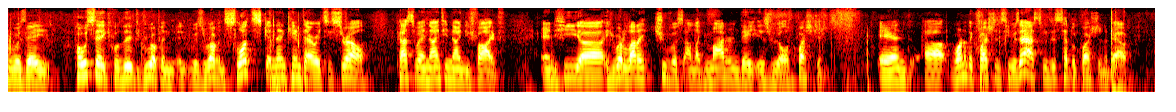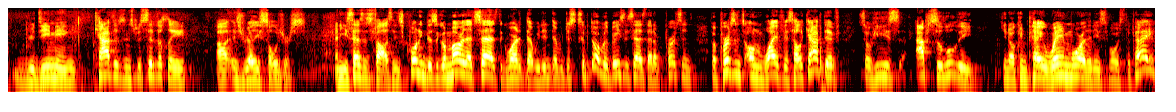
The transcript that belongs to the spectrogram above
who was a posek who lived, grew up in, was Rav in Slutsk, and then came to Eretz Yisrael, passed away in 1995. And he, uh, he wrote a lot of tshuvas on like modern day Israel questions. And uh, one of the questions he was asked was this type of question about redeeming captives and specifically uh, Israeli soldiers. And he says as follows. And he's quoting a Gemara that says the Gemara that we didn't that we just skipped over. Basically says that a person if a person's own wife is held captive, so he's absolutely you know can pay way more than he's supposed to pay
